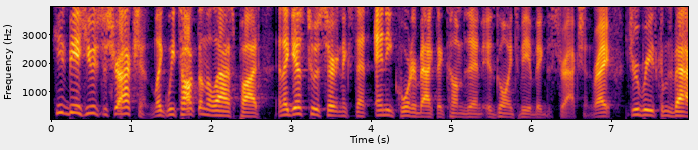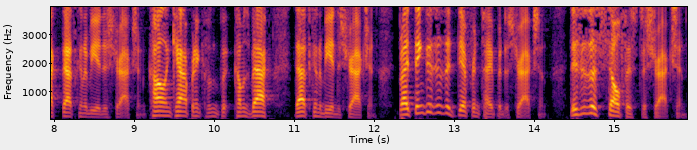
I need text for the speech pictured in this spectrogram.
he'd be a huge distraction. Like we talked on the last pod, and I guess to a certain extent, any quarterback that comes in is going to be a big distraction, right? Drew Brees comes back, that's going to be a distraction. Colin Kaepernick comes back, that's going to be a distraction. But I think this is a different type of distraction. This is a selfish distraction.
